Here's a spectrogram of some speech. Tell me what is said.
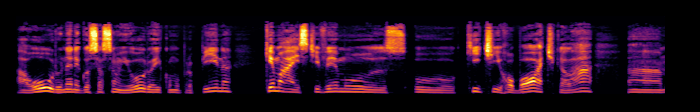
a ouro, né, negociação em ouro aí como propina. que mais? Tivemos o kit robótica lá. Uh,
